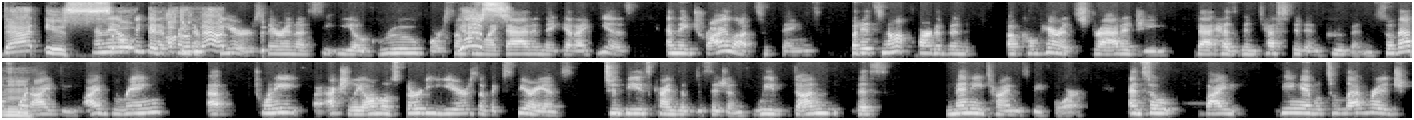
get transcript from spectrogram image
that is and they so, often get it from their that, peers. They're in a CEO group or something yes. like that, and they get ideas and they try lots of things, but it's not part of an, a coherent strategy that has been tested and proven. So that's mm. what I do. I bring up 20, actually almost 30 years of experience to these kinds of decisions. We've done this many times before. And so by being able to leverage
